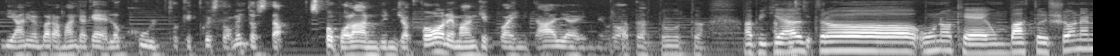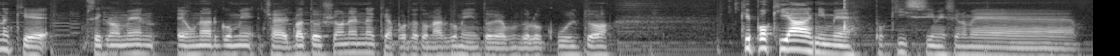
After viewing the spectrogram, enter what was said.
di anime barra manga che è l'occulto, che in questo momento sta spopolando in Giappone, ma anche qua in Italia e in Europa. Dappertutto. Ma più che altro uno che è un battle shonen che secondo me è un argomento, cioè il battle shonen che ha portato un argomento che è appunto l'occulto che pochi anime, pochissimi secondo me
